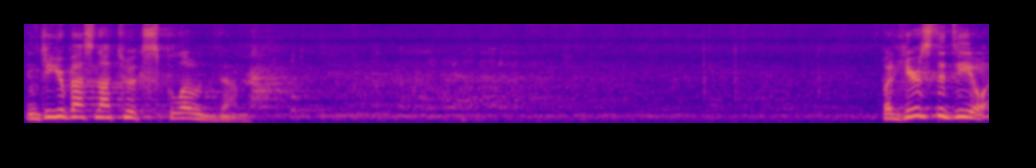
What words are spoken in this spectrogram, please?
and do your best not to explode them. But here's the deal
